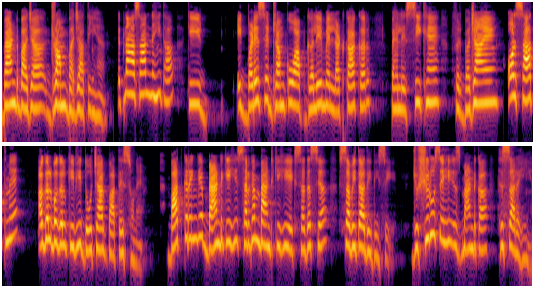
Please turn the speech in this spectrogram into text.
बैंड बाजा, ड्रम बजाती हैं। इतना आसान नहीं था कि एक बड़े से ड्रम को आप गले में लटका कर पहले सीखें, फिर बजाएँ और साथ में अगल बगल की भी दो चार बातें सुने। बात करेंगे बैंड की ही, सरगम बैंड की ही एक सदस्य, सविता दीदी से, जो शुरू से ही इस बैंड का हिस्सा रही हैं।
